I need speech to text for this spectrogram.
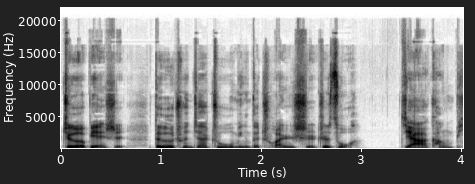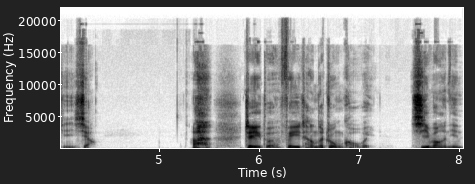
这便是德川家著名的传世之作《家康品相》。啊，这段非常的重口味，希望您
